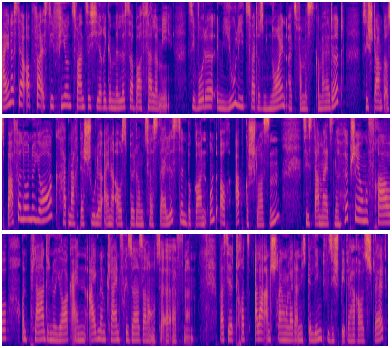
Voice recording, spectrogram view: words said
Eines der Opfer ist die 24-jährige Melissa Bartholomew. Sie wurde im Juli 2009 als vermisst gemeldet. Sie stammt aus Buffalo, New York, hat nach der Schule eine Ausbildung zur Stylistin begonnen und auch abgeschlossen. Sie ist damals eine hübsche junge Frau und plante New York einen eigenen kleinen Friseursalon zu eröffnen. Was ihr trotz aller Anstrengungen leider nicht gelingt, wie sich später herausstellt.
